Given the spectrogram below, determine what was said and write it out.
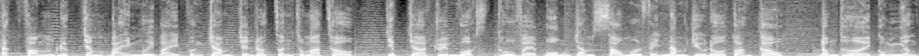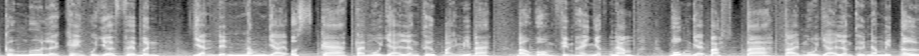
Tác phẩm được chấm 77% trên Rotten Tomato, giúp cho DreamWorks thu về 460,5 triệu đô toàn cầu, đồng thời cũng nhận cơn mưa lời khen của giới phê bình, giành đến 5 giải Oscar tại mùa giải lần thứ 73, bao gồm phim hay nhất năm, 4 giải BAFTA tại mùa giải lần thứ 54,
